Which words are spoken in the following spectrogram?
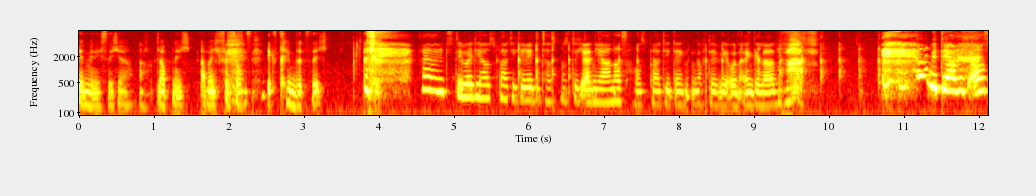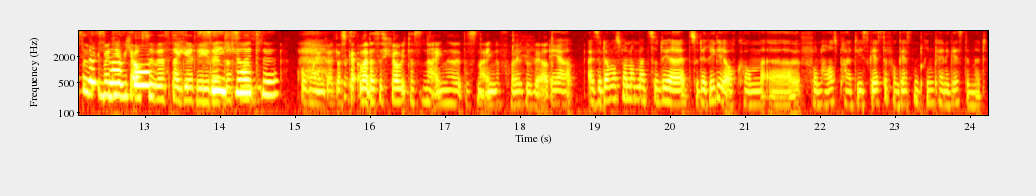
Ich bin mir nicht sicher. Ich glaube nicht. Aber ich finde es extrem witzig. Als du über die Hausparty geredet hast, musste ich an Janas Hausparty denken, auf der wir uneingeladen waren. Mit der habe ich auch so, über die habe ich auch Silvester geredet. Witzig, Das war so- Leute. Oh mein Gott, das kann, aber das ist, glaube ich, das ist eine eigene, das ist eine eigene Folge wert. Ja, also da muss man nochmal zu der, zu der Regel auch kommen äh, von Hauspartys. Gäste von Gästen bringen keine Gäste mit.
